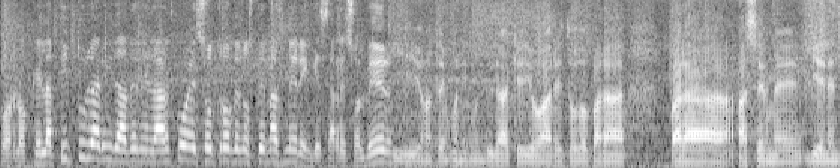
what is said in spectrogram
por lo que la titularidad en el arco es otro de los temas merengues a resolver. Y yo no tengo ninguna duda que yo haré todo para, para hacerme bien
